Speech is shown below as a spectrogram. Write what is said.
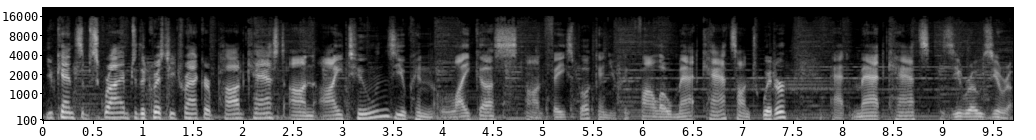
You can subscribe to the Christie Tracker podcast on iTunes. You can like us on Facebook, and you can follow Matt Katz on Twitter at MattKatz00.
